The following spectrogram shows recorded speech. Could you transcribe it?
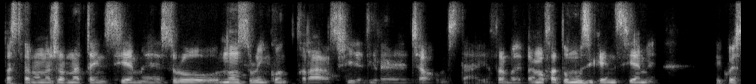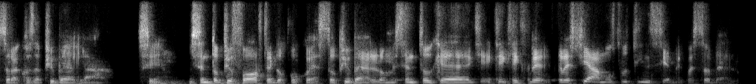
passare una giornata insieme, solo, non solo incontrarci e dire ciao, come stai? Abbiamo fatto musica insieme e questa è la cosa più bella. Sì, mi sento più forte dopo questo, più bello, mi sento che, che, che cresciamo tutti insieme, questo è bello.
